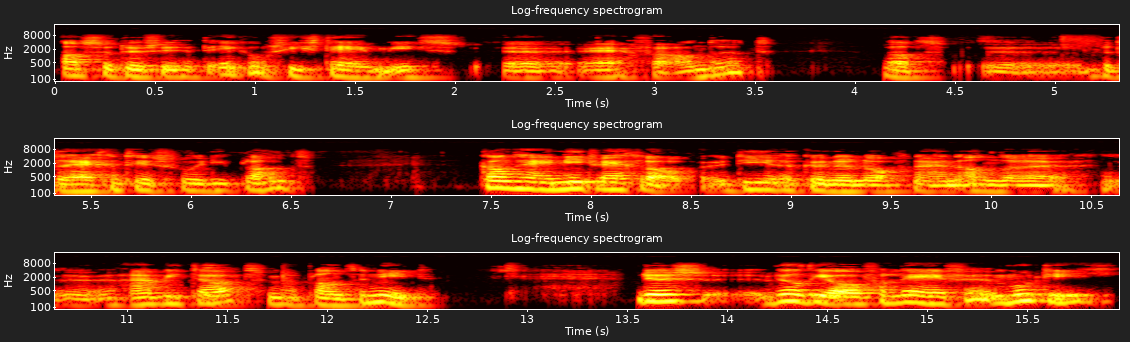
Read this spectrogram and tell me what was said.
Als er dus in het ecosysteem iets uh, erg verandert, wat uh, bedreigend is voor die plant, kan hij niet weglopen. Dieren kunnen nog naar een andere habitat, maar planten niet. Dus wil die overleven, moet hij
